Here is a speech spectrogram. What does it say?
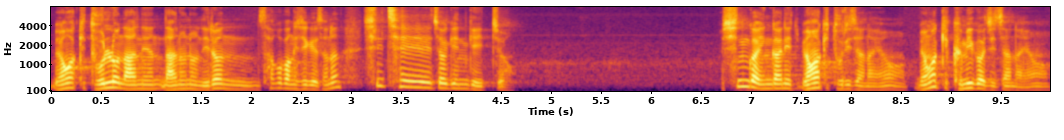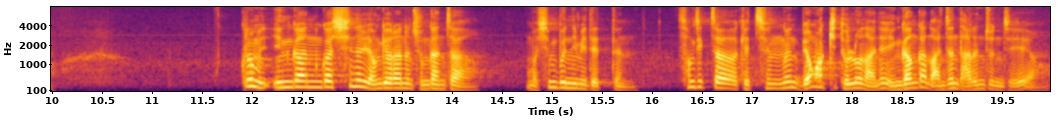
명확히 둘로 나누는, 나누는 이런 사고방식에서는 실체적인 게 있죠. 신과 인간이 명확히 둘이잖아요. 명확히 금이 거지잖아요. 그러면 인간과 신을 연결하는 중간자 뭐 신부님이 됐든 성직자 계층은 명확히 둘로 나뉘어 인간과는 완전 다른 존재예요.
